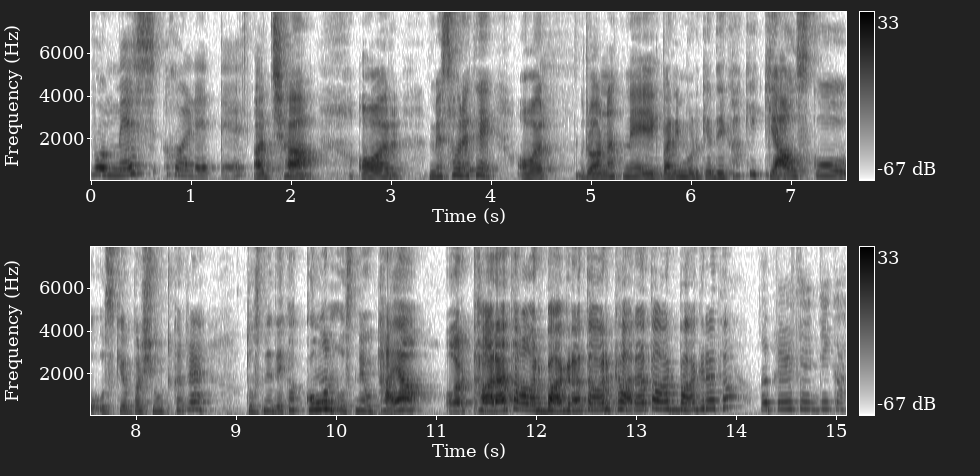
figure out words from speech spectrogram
वो मिस हो रहे थे। अच्छा और मिस हो रहे थे। और रौनक ने एक बारी मुड़ के देखा कि क्या उसको उसके ऊपर शूट कर रहा है। तो उसने देखा कौन उसने उठाया और खा रहा था और भाग रहा था और खा रहा था और भाग रहा था। और फिर उसने देखा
